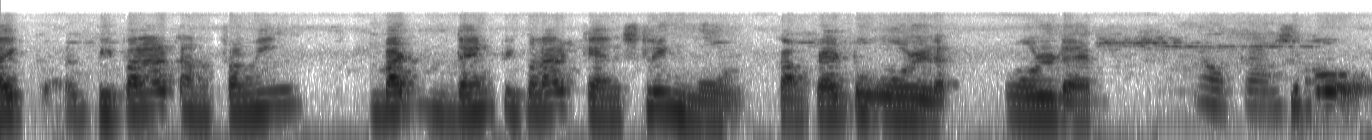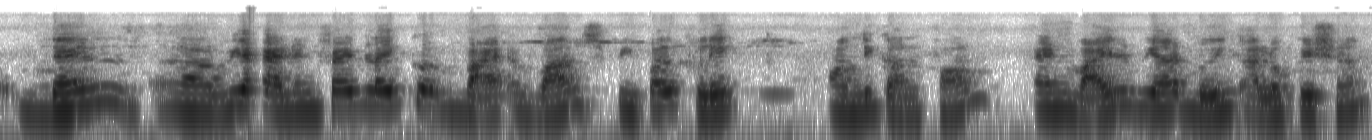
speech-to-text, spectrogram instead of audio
like people are confirming but then people are canceling more compared to old old apps Okay. So then uh, we identified like uh, once people click on the confirm and while we are doing allocation,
